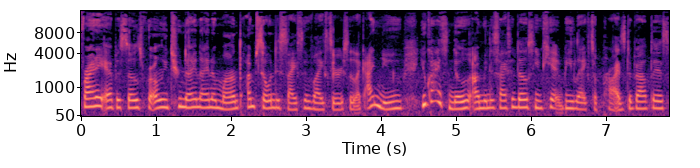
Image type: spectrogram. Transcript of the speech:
Friday episodes for only two ninety nine a month. I'm so indecisive, like seriously. Like I knew you guys know I'm indecisive though, so you can't be like surprised about this.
